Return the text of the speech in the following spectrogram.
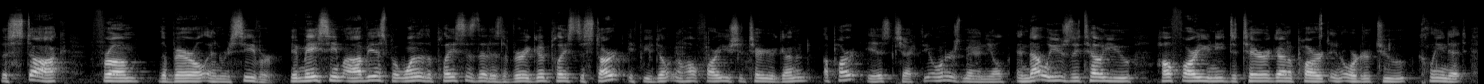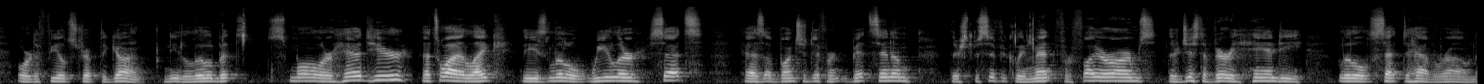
the stock from the barrel and receiver. It may seem obvious, but one of the places that is a very good place to start if you don't know how far you should tear your gun apart is check the owner's manual. And that will usually tell you how far you need to tear a gun apart in order to clean it or to field strip the gun. need a little bit smaller head here. That's why I like these little Wheeler sets. Has a bunch of different bits in them. They're specifically meant for firearms. They're just a very handy little set to have around.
